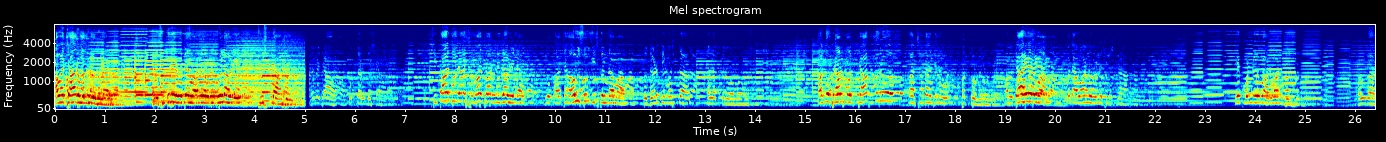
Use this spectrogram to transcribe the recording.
આવા ચાર મંડળ બનાવ્યા. અને સુગ્રીવ ઉદય વાનરોને બોલાવી સૂચના આપી. તમે જાઓ, ઉત્તર દિશા. સીતાજીના સમાચાર લીધા વિના જો પાછા આવશો કિસ્કંદામાં તો ધરતી મસ્તા અલગ કરવામાં આવશે. કાં તો પ્રાણનો ત્યાગ કરો, કાં સીતાજીનો પત્તો મેળવો. આમ જાહેરમાં બધા વાનરોને સૂચના એક મંડળમાં હનુમાનજી અંગા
